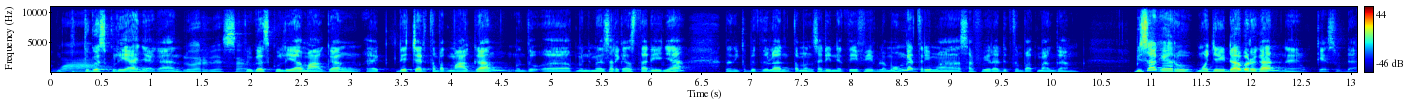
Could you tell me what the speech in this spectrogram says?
Wow. tugas kuliahnya kan Luar biasa. tugas kuliah magang eh, dia cari tempat magang untuk eh, menyelesaikan studinya dan kebetulan teman saya di Net TV bilang mau nggak terima Safira di tempat magang bisa Keru mau jadi dubber kan eh, oke sudah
